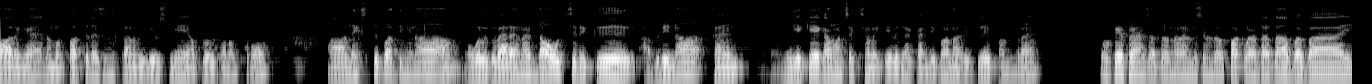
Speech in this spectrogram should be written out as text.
பாருங்கள் நம்ம பத்து லெசன்ஸ்க்கான வீடியோஸுமே அப்லோட் பண்ண போகிறோம் நெக்ஸ்ட்டு பார்த்தீங்கன்னா உங்களுக்கு வேறு எதனா டவுட்ஸ் இருக்குது அப்படின்னா கன் நீங்கள் கே கமெண்ட் செக்ஷனில் கேளுங்கள் கண்டிப்பாக நான் ரிப்ளை பண்ணுறேன் ஓகே ஃப்ரெண்ட்ஸ் அதோட நல்ல பார்க்கலாம் டாட்டா பை பாய்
